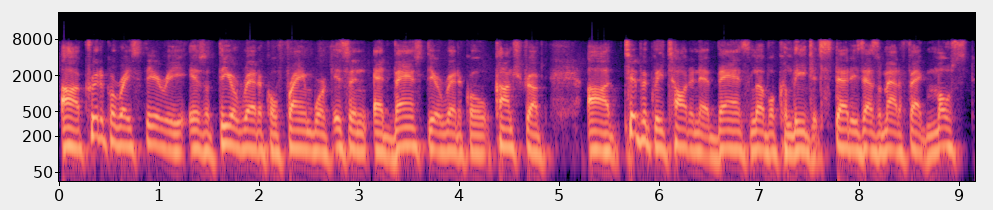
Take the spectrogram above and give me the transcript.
Uh, critical race theory is a theoretical framework. It's an advanced theoretical construct, uh, typically taught in advanced level collegiate studies. As a matter of fact, most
